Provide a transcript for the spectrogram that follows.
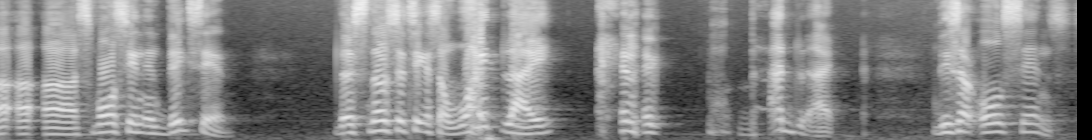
a, a, a small sin and big sin. There's no such thing as a white lie and a bad lie. These are all sins.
